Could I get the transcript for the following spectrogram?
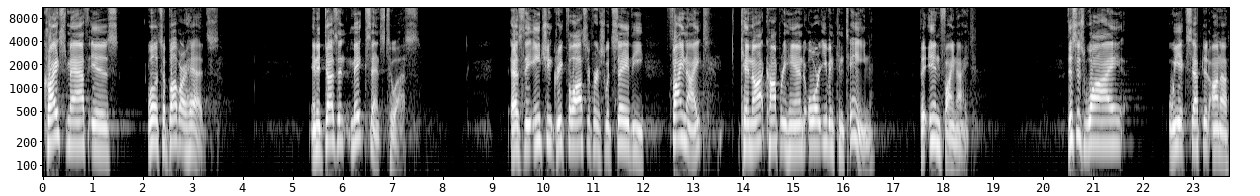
Christ's math is, well, it's above our heads. And it doesn't make sense to us. As the ancient Greek philosophers would say, the finite cannot comprehend or even contain the infinite. This is why we accept it on a,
